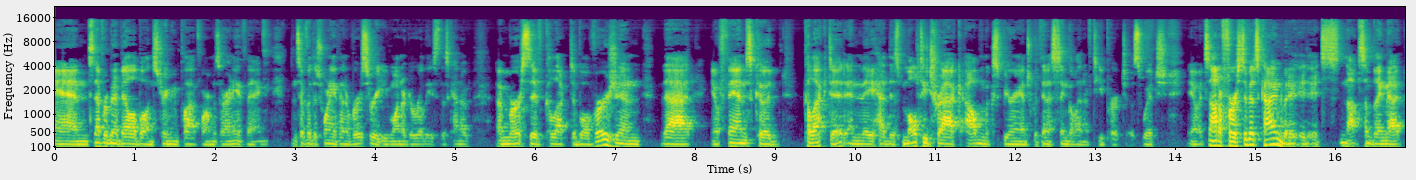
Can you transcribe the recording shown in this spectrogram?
and it's never been available on streaming platforms or anything. And so for the 20th anniversary, he wanted to release this kind of immersive collectible version that you know fans could collect it and they had this multi-track album experience within a single nft purchase which you know it's not a first of its kind but it, it's not something that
